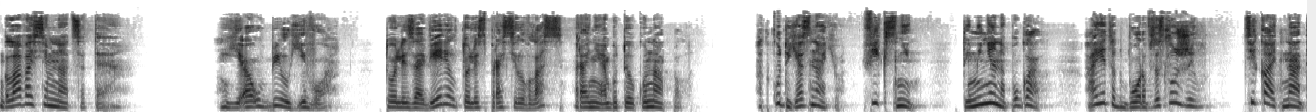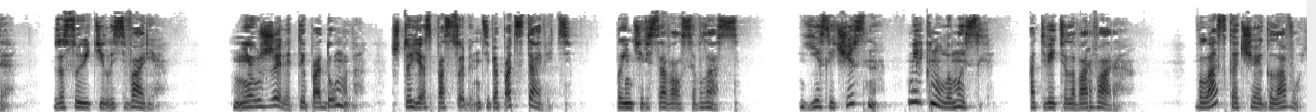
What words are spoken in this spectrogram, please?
Глава 17. «Я убил его!» То ли заверил, то ли спросил Влас, роняя бутылку на пол. «Откуда я знаю? Фиг с ним! Ты меня напугал, а этот Боров заслужил. Текать надо!» Засуетилась Варя. «Неужели ты подумала, что я способен тебя подставить?» Поинтересовался Влас. «Если честно, мелькнула мысль», ответила Варвара. Влас, качая головой,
